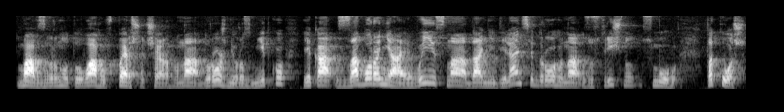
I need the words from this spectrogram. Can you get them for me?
мав звернути увагу в першу чергу на дорожню розмітку, яка забороняє виїзд на даній ділянці дороги на зустрічну смугу. Також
